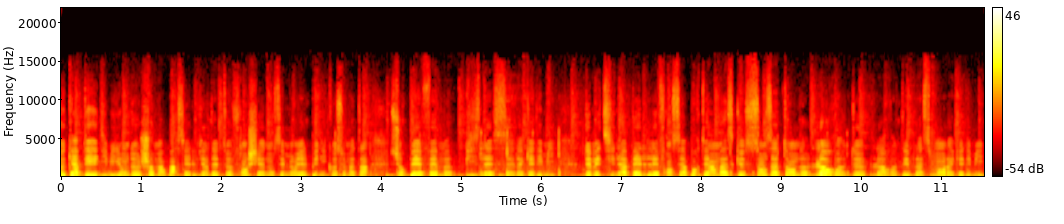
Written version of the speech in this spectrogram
Le cap des 10 millions de chômeurs partiels vient d'être franchi, annonçait Muriel Pénicaud ce matin sur BFM Business. L'Académie de médecine appelle les Français à porter un masque sans attendre lors de leur déplacement. L'Académie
